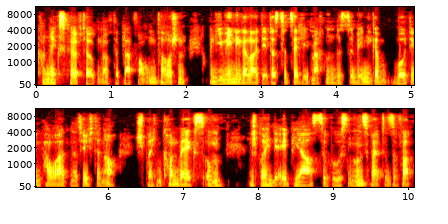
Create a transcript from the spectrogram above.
Convex Curve Token auf der Plattform umtauschen. Und je weniger Leute das tatsächlich machen, desto weniger Voting Power hat natürlich dann auch entsprechend Convex, um entsprechend die APRs zu boosten und so weiter und so fort.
